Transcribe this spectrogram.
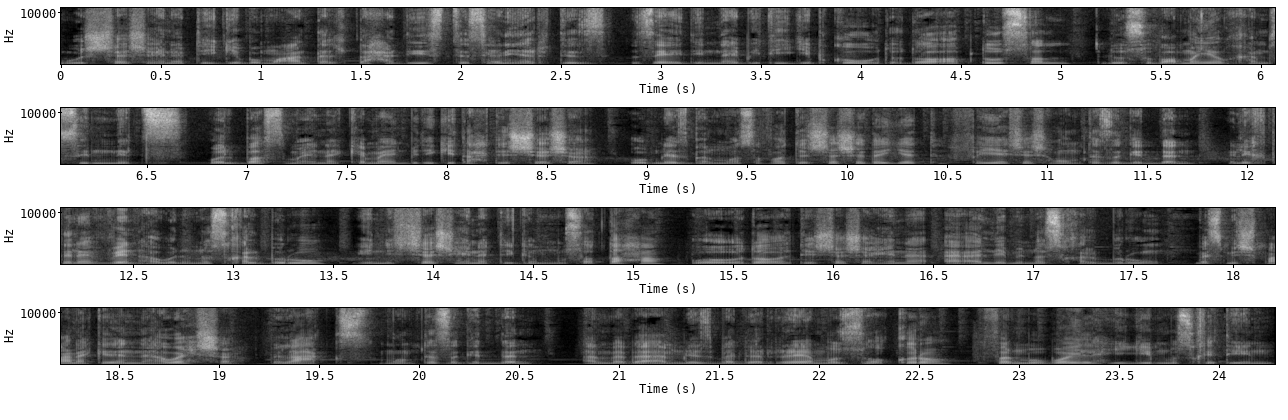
والشاشة هنا بتيجي بمعدل تحديث 90 هرتز زائد إنها بتيجي بقوة إضاءة بتوصل ل 750 nits والبصمة هنا كمان بتيجي تحت الشاشة. وبالنسبة لمواصفات مواصفات الشاشة ديت فهي شاشة ممتازة جدا. الاختلاف بينها وبين النسخة ال Pro إن الشاشة هنا تيجي مسطحة وإضاءة الشاشة هنا أقل من النسخة ال Pro. بس مش معنى كده إنها وحشة بالعكس ممتازة جدا. أما بقى بالنسبة لل RAM والذاكرة فالموبايل هيجي بنسختين.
